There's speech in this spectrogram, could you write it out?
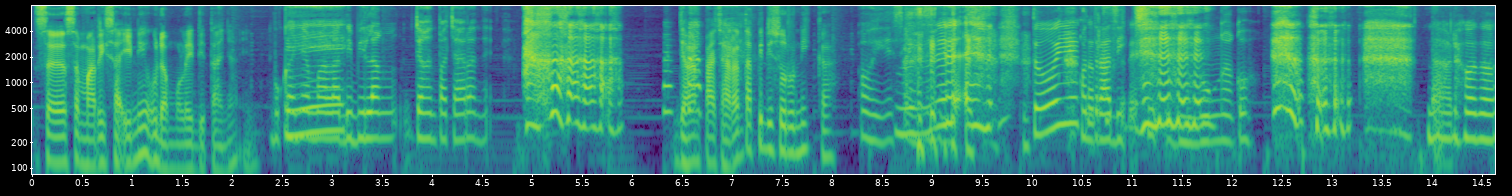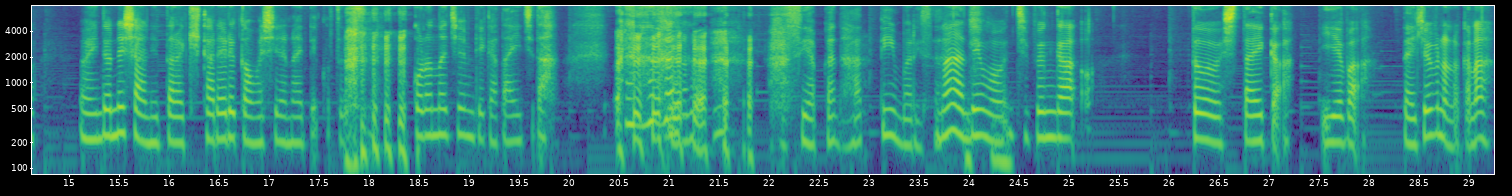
se semarisa ini udah mulai ditanyain bukannya iya. malah dibilang jangan pacaran ya jangan pacaran tapi disuruh nikah oh iya yes. tuh ya kontradiksi bingung aku nah まあインドネシアに行ったら聞かれるかもしれないってことですね。心の準備が大事だ。 Siapkan hati Marisa. まあでも自分がどうしたいか言えば大丈夫なのかな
